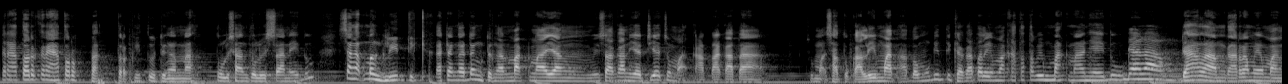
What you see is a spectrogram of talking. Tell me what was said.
kreator-kreator bak truk itu dengan tulisan-tulisan itu sangat menggelitik. Kadang-kadang dengan makna yang misalkan ya dia cuma kata-kata cuma satu kalimat atau mungkin tiga kata lima kata tapi maknanya itu dalam. dalam karena memang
